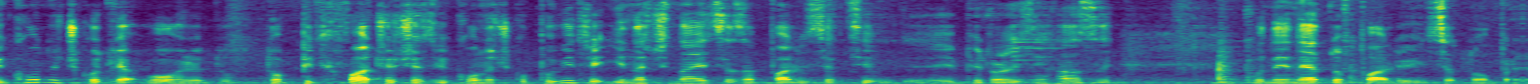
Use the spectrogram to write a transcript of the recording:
віконечко для огляду, то підхвачує через віконечко повітря і починається запалюватися ці е, піролізні гази, вони не допалюються добре.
